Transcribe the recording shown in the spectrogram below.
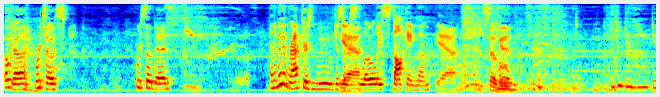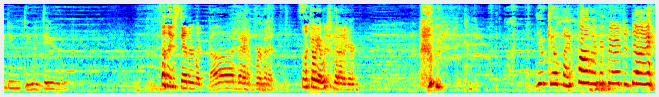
Oh god, we're toast. We're so dead. And the way the raptors move, just sort of slowly stalking them. Yeah. So good. Do do do do do do. they just stand there like, God damn, for a minute. like, oh yeah, we should get out of here. you killed my father, prepare to die.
